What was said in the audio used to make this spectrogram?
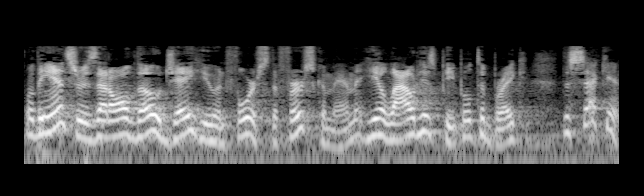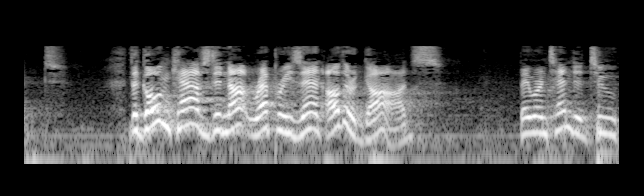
Well, the answer is that although Jehu enforced the first commandment, he allowed his people to break the second. The golden calves did not represent other gods. They were intended to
